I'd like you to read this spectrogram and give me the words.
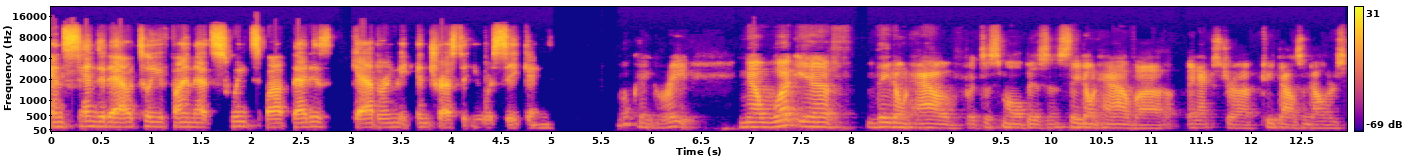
and send it out till you find that sweet spot that is gathering the interest that you were seeking. Okay, great. Now, what if they don't have, it's a small business, they don't have uh, an extra two thousand dollars?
